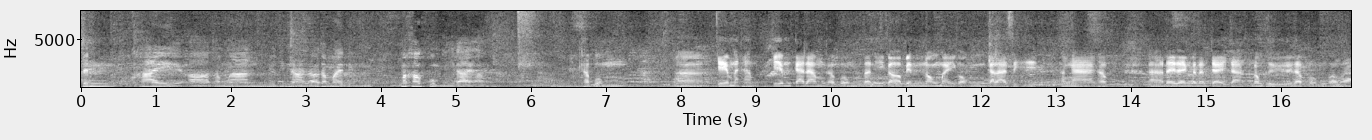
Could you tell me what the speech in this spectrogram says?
เป็นใครอ่าทำงานอยู่ที่ไหนแล้วทำไมถึงมาเข้ากลุ่มนี้ได้ครับ ครับผมอ่าเกมนะครับเกมกาดำครับผมตอนนี้ก็เป็นน้องใหม่ของกาลาสีพังงาครับอ่าได้แรงบันดาลใจจากน้องผือครับผมเพราะว่า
